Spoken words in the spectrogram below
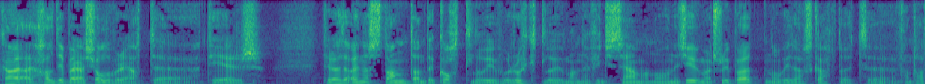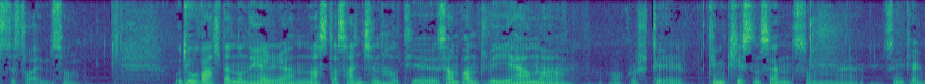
kan halde bare selv at det er, det er en standande godt liv og rukt liv man finner sammen, og han er givet meg tro på og vi har skapt et fantastisk tøym, så. Og du har valgt denne her nasta sanchen halt i samband vi henne, og til Tim Christensen som uh, synker.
